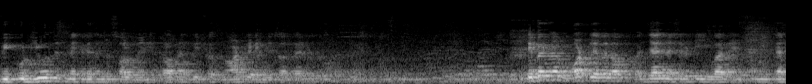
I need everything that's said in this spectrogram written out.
We could use this mechanism to solve many problems which was not getting resolved by the depending on what level of agile maturity you are in and you can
